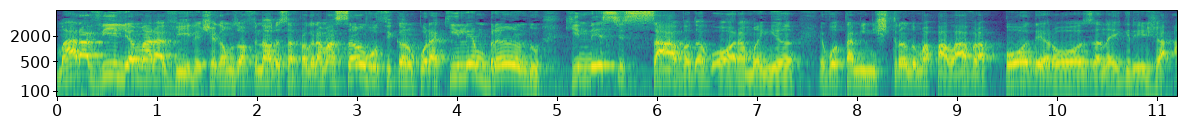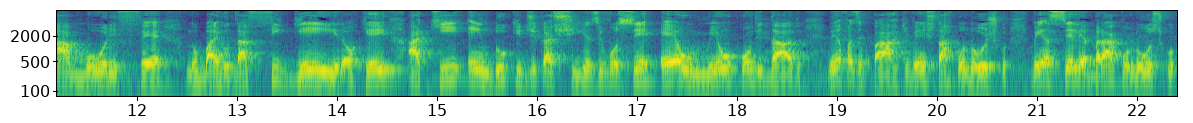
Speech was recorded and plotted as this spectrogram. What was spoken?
Maravilha, maravilha. Chegamos ao final dessa programação. Vou ficando por aqui lembrando que nesse sábado agora, amanhã, eu vou estar ministrando uma palavra poderosa na igreja Amor e Fé, no bairro da Figueira, OK? Aqui em Duque de Caxias. E você é o meu convidado. Venha fazer parte, venha estar conosco, venha celebrar conosco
